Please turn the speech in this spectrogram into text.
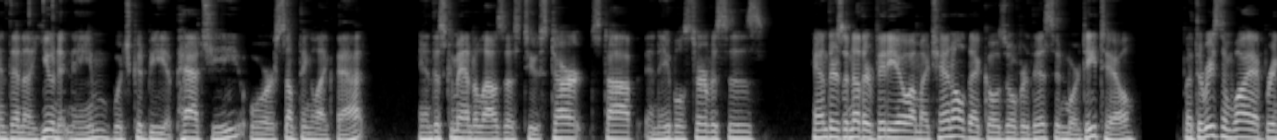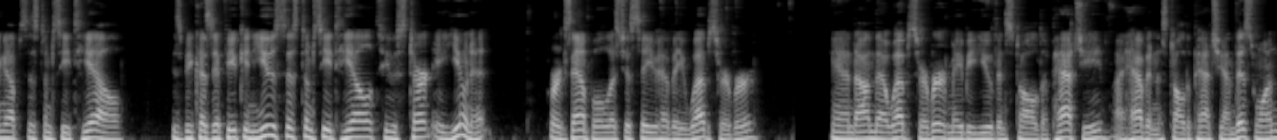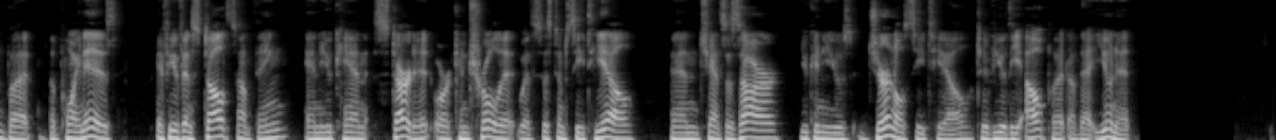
and then a unit name, which could be Apache or something like that. And this command allows us to start, stop, enable services. And there's another video on my channel that goes over this in more detail. But the reason why I bring up systemctl is because if you can use systemctl to start a unit, for example, let's just say you have a web server, And on that web server, maybe you've installed Apache. I haven't installed Apache on this one, but the point is, if you've installed something and you can start it or control it with systemctl, then chances are you can use journalctl to view the output of that unit.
